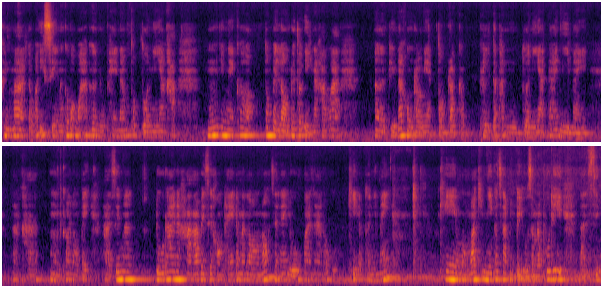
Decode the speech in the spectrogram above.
ขึ้นมาก แต่ว่าอีกเสียงนึงก็บอกว่าเออหนูแพ้น้ำตกตัวนี้อะค่ะยังไงก็ต้องไปลองด้วยตัวเองนะคะว่าผิวหน้าของเราเนี่ยตอบรับกับผลิตภัณฑ์ตัวนี้ได้ดีไหม นะคะอืมก็ลองไปหาซื้อมาดูได้นะคะ ไปซื้อของแท้กันมาลองเนาะจะได้รู้ว่าหน้าเราโอเคกับตัวนี้ไหมโอเคหวังว่าคลิปนี้ก็จะเป็นประโยชน์สำหรับผู้ที่ตัดสิน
